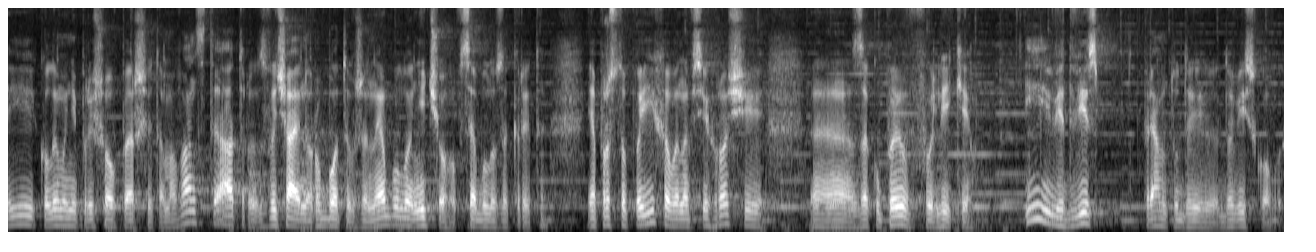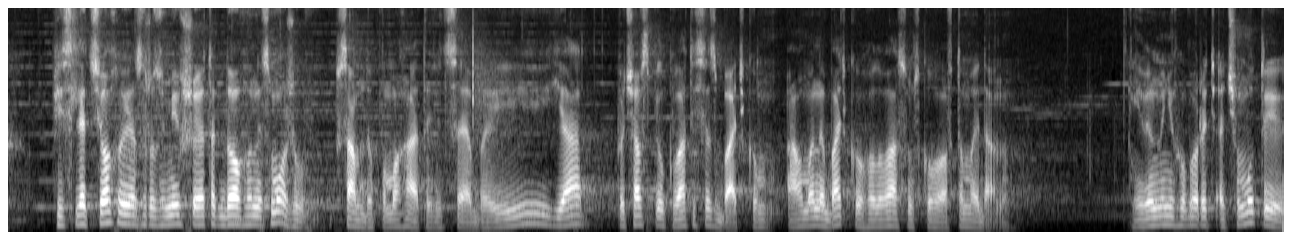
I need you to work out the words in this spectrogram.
І коли мені прийшов перший там аванс театру, звичайно, роботи вже не було, нічого, все було закрите. Я просто поїхав і на всі гроші е, закупив ліки і відвіз прямо туди до військових. Після цього я зрозумів, що я так довго не зможу сам допомагати від себе. І я почав спілкуватися з батьком. А у мене батько голова Сумського автомайдану. І він мені говорить: а чому ти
